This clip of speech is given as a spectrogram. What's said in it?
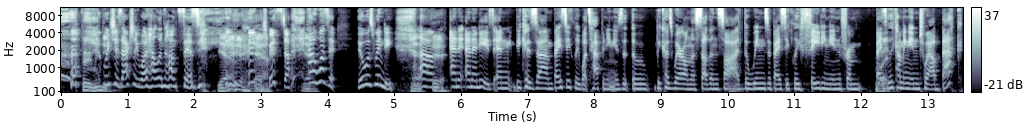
Very windy. Which is actually what Helen Hunt says Yeah, in yeah. Twister. Yeah. How was it? It was windy, um, and and it is, and because um, basically what's happening is that the because we're on the southern side, the winds are basically feeding in from basically Right. coming into our back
